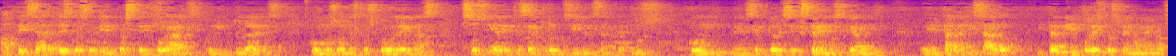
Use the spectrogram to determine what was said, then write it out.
a pesar de estos eventos temporales y coyunturales, como son estos problemas sociales que se han producido en Santa Cruz con eh, sectores extremos que han eh, paralizado y también por estos fenómenos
